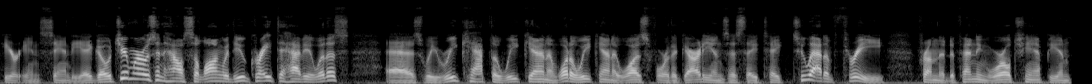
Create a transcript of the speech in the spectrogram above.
here in San Diego. Jim Rosenhaus along with you. Great to have you with us as we recap the weekend and what a weekend it was for the Guardians as they take two out of three from the defending world champion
